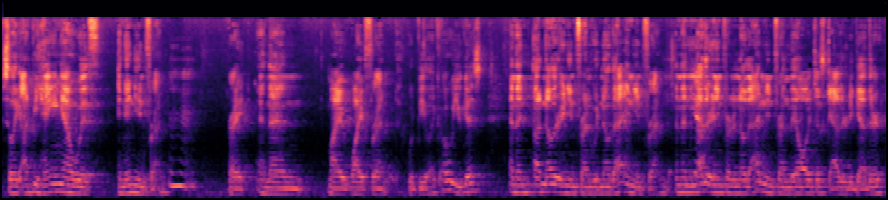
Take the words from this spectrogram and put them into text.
So like I'd be hanging out with an Indian friend, Mm-hmm. right, and then my white friend would be like, "Oh, you guys," and then another Indian friend would know that Indian friend, and then Yeah. another Indian friend would know that Indian friend. They all just gather together,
